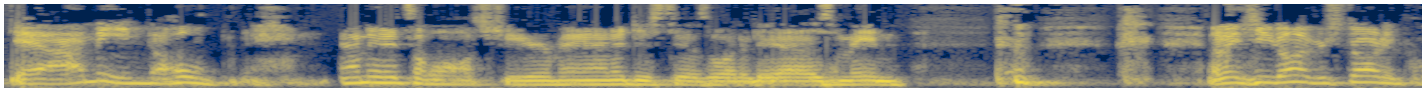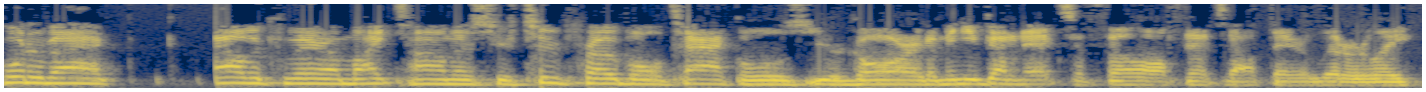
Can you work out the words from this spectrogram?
Yeah, I mean the whole. I mean, it's a lost year, man. It just is what it is. I mean, I mean, you don't have your starting quarterback, Alvin Kamara, Mike Thomas, your two Pro Bowl tackles, your guard. I mean, you've got an XFL offense out there, literally.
